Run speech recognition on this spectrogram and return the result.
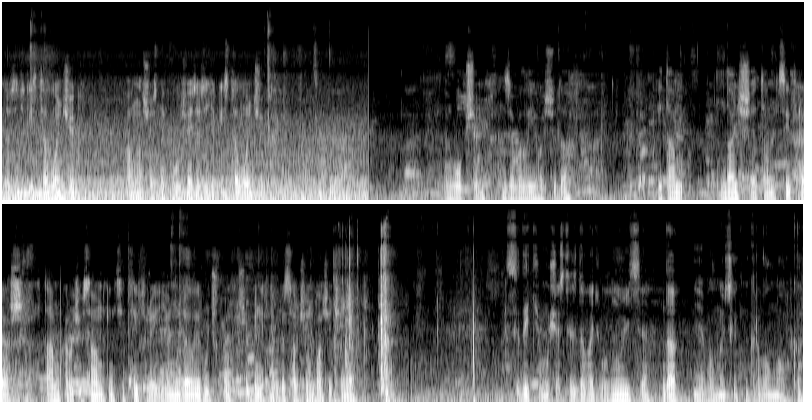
Треба взяти якийсь талончик, а в нас щось не виходить взяти якийсь талончик. В общем, завели його сюди. І там далі, там цифри аж там, коротше, в самому кінці цифри. І йому дали ручку, щоб він їх написав, чи він бачить, чи ні. Сидить йому щось здавати, волнується, да? Я волнуюсь, как микроволновка.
